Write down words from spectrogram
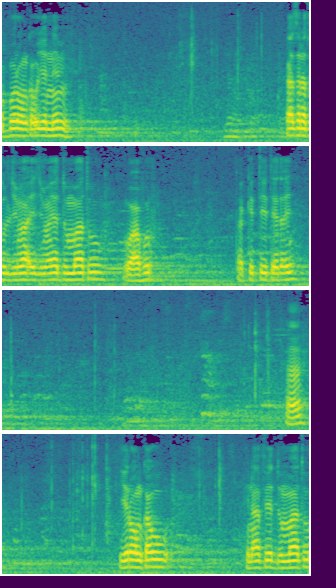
obboroon ka'uu jenneemi kasratul jimaa'i jimaa'i heddummaatu waa afur takkittii teedha'i yeroon ka'uu hinaaffii heddummaatu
